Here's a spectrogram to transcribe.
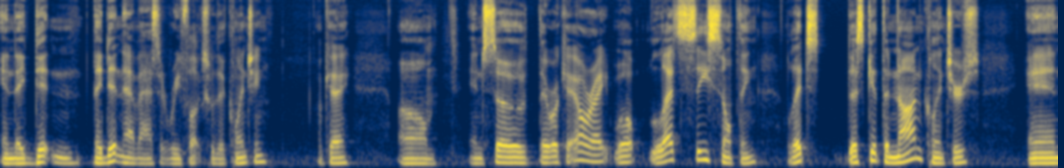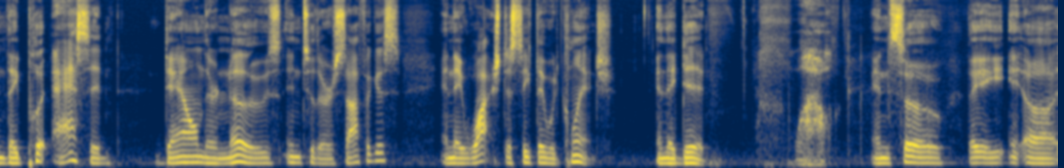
and they didn't they didn't have acid reflux with the clenching, okay, um, and so they were okay. All right, well, let's see something. Let's let's get the non-clenchers, and they put acid down their nose into their esophagus, and they watched to see if they would clench, and they did. Wow. And so they uh,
